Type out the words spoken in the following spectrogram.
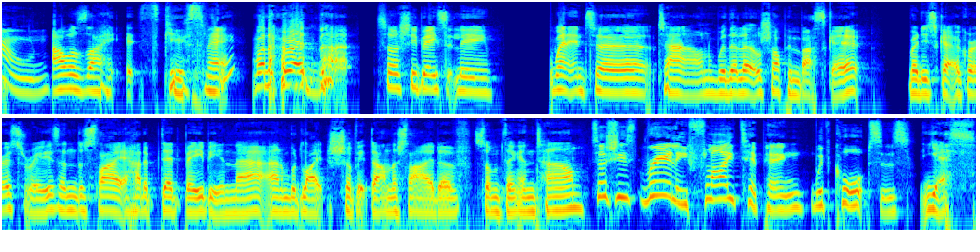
town. I was like, excuse me, when I read that. So she basically went into town with a little shopping basket, ready to get her groceries, and just like had a dead baby in there and would like shove it down the side of something in town. So she's really fly tipping with corpses. Yes,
